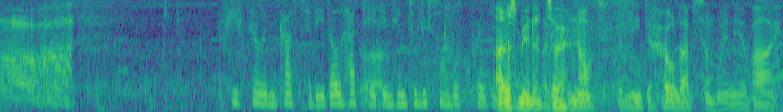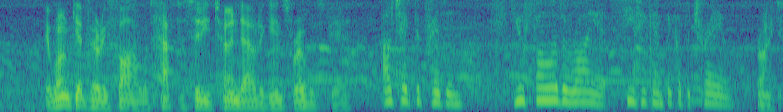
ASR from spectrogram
Oh, If he's still in custody, they'll have taken him to Luxembourg prison. I was muted, But sorry. if not, they'll need to hole up somewhere nearby. They won't get very far with half the city turned out against Robespierre. I'll check the prison. You follow the riots, see if you can pick up a trail. Right.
